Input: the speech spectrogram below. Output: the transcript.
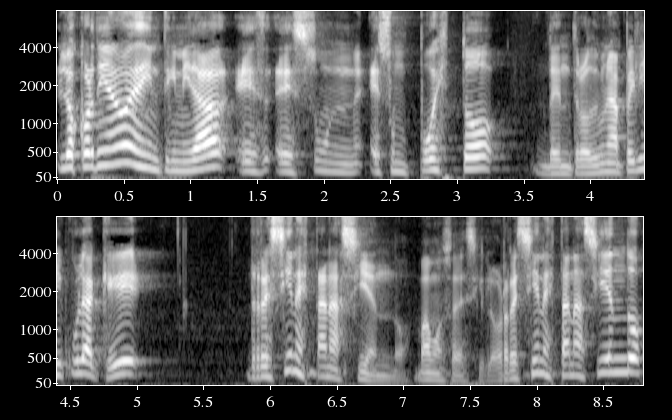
los coordinadores de intimidad es, un, es un puesto dentro de una película que recién están haciendo, vamos a decirlo, recién están haciendo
